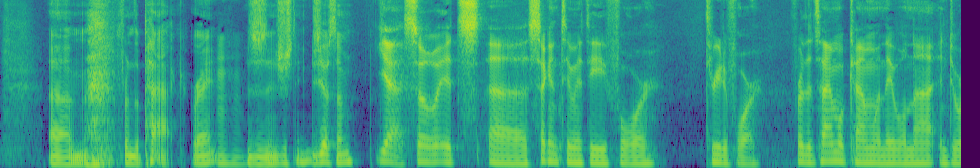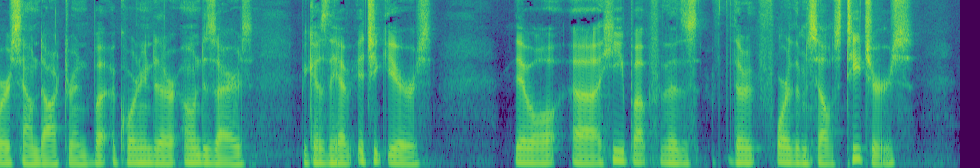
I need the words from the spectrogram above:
um, from the pack, right? Mm-hmm. Which is interesting. Did you have some? Yeah, so it's uh Second Timothy four, three to four. For the time will come when they will not endure sound doctrine, but according to their own desires, because they have itching ears, they will uh, heap up for, this, their, for themselves teachers,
